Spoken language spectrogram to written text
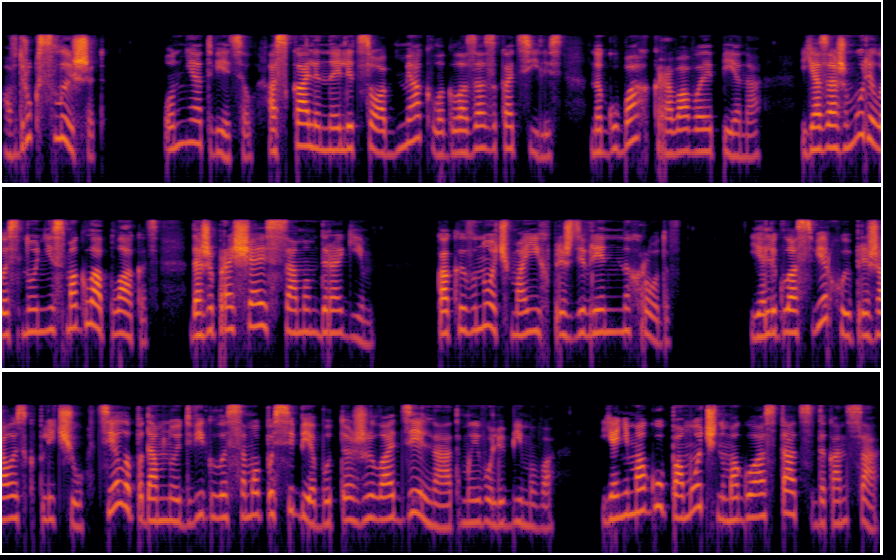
«А вдруг слышит?» Он не ответил. Оскаленное лицо обмякло, глаза закатились. На губах кровавая пена. Я зажмурилась, но не смогла плакать, даже прощаясь с самым дорогим. Как и в ночь моих преждевременных родов. Я легла сверху и прижалась к плечу. Тело подо мной двигалось само по себе, будто жило отдельно от моего любимого. Я не могу помочь, но могу остаться до конца.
